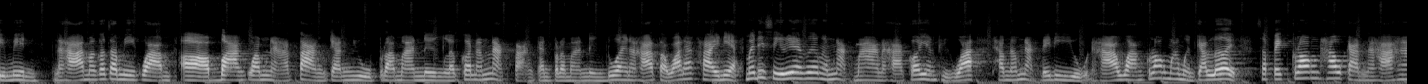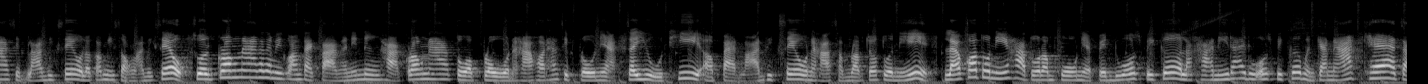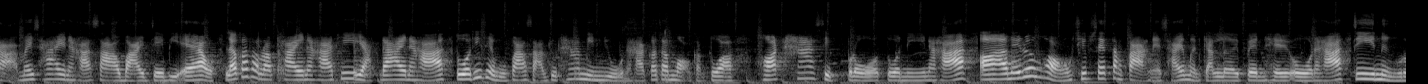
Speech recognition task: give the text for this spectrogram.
7.4 มิลนะคะ มันก็จะมีความเอ่อบางความหนาต่างกันอยู่ประมาณหนึ่งแล้วก็น้ำหนักต่างกันประมาณหนึ่งด้วยนะคะ แต่ว่าถ้าใครเนี่ยไม่ได้ซีเรียสเรื่องน้ำหนักมากนะคะ ก็ยังถือว่าทำน้ำหนักได้ดีอยู่นะคะ วางกล้องมาเหมือนกันเลย สเปคกล้องเท่ากันนะคะ 50 ล้านพิกเซล แล้วก็มี 2 ล้านพิกเซล ส่วนกล้องหน้าก็จะมีความแตกต่างกันนิดนึงค่ะ กล้องหน้าตัวโปรนะคะ Hot 50 Pro เนี่ยจะอยู่ที่ 8 ล้านพิกเซลนะคะสำหรับเจ้าตัวนี้ แล้วก็ตัวนี้ค่ะตัวลำโพงเนี่ยเป็น Dual Speaker ราคานี้ได้ Dual Speaker เหมือนกันนะ แค่จะไม่ใช่นะคะ Sound by JBL แล้วก็สำหรับใครนะคะที่อยากได้นะคะ ตัวที่เสียบหูฟัง 3.5 มิลอยู่นะคะ ก็จะเหมาะกับตัว Hot 50 Pro ตัวนี้นะคะในเรื่องของชิปเซตต่างๆเนี่ยใช้เหมือนกันเลยเป็น Helio นะคะ G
